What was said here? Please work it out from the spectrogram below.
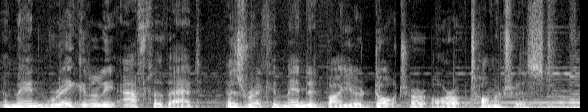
and then regularly after that as recommended by your doctor or optometrist.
